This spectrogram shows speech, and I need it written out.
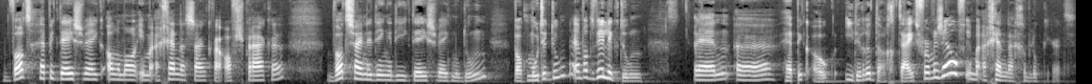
Wat heb ik deze week allemaal in mijn agenda staan qua afspraken? Wat zijn de dingen die ik deze week moet doen? Wat moet ik doen en wat wil ik doen? En uh, heb ik ook iedere dag tijd voor mezelf in mijn agenda geblokkeerd?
